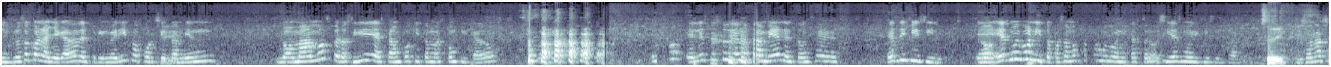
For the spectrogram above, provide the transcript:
incluso con la llegada del primer hijo, porque también lo amamos, pero sí está un poquito más complicado. él está estudiando también, entonces es difícil. Eh, es muy bonito, pasamos cosas muy bonitas, pero sí es muy difícil. Sí. Y son las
